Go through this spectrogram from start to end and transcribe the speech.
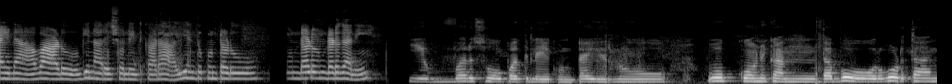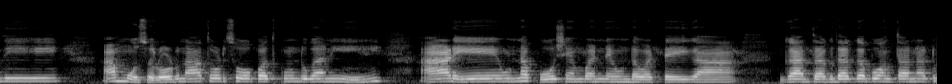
అయినా వాడు గినారేశ్వర ఇంటికాడ ఎందుకుంటాడు? ఉండడు ఉండడు గాని. ఎవ్వరు సోపతి లేకుండా ఇర్రు. ఒక్కోనికి అంత బోరు కొడుతుంది. ఆ ముసలోడు నాతోడు సోపతుకుండు కానీ ఆడే ఉన్న పోషంబడినే ఉండబట్టే ఇక గంతకు దగ్గ బొంత అన్నట్టు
